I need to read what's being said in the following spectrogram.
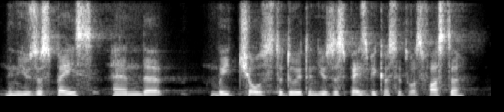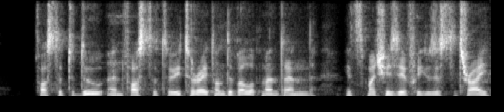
in user space. And uh, we chose to do it in user space because it was faster, faster to do and faster to iterate on development. And it's much easier for users to try.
